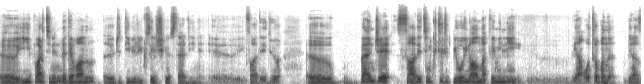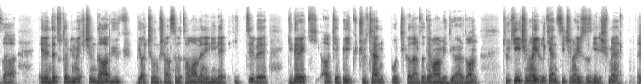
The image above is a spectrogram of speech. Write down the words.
e, İyi Parti'nin ve DEVA'nın e, ciddi bir yükseliş gösterdiğini e, ifade ediyor. E, bence Saadet'in küçücük bir oyunu almak ve milli yani o tabanı biraz daha elinde tutabilmek için daha büyük bir açılım şansını tamamen eliyle itti ve giderek AKP'yi küçülten politikalarda devam ediyor Erdoğan. Türkiye için hayırlı, kendisi için hayırsız gelişme ee,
